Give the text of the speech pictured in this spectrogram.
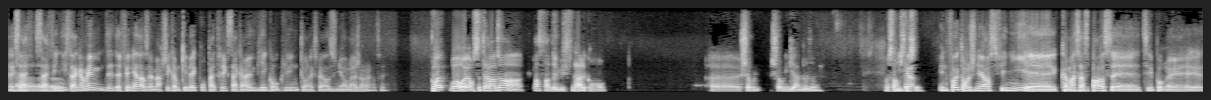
Ça, ça, a fini, ça a quand même, de, finir dans un marché comme Québec pour Patrick, ça a quand même bien conclu ton expérience junior majeure, tu sais. Ouais, ouais, ouais. On s'était rendu en, je pense, en demi-finale euh, Shawinigan, je veux dire. Me semble ça. Une fois que ton junior se finit, euh, comment ça se passe, euh, tu sais, pour, euh,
